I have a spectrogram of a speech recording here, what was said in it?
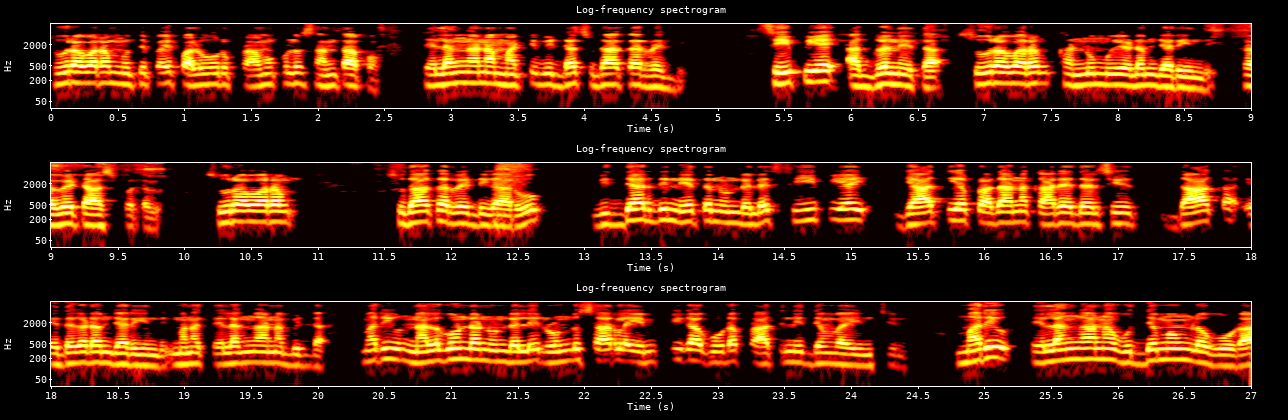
సూరవరం మృతిపై పలువురు ప్రముఖులు సంతాపం. తెలంగాణ మట్టి బిడ్డ సుధాకర్ రెడ్డి. సిపిఐ అగ్రనేత. సూరవరం కన్నుమూయడం జరిగింది. Private hospital. సూరవరం సుధాకర్ రెడ్డి గారు విద్యార్థి నేత నుండే సిపిఐ జాతీయ ప్రధాన కార్యదర్శి దాకా ఎదగడం జరిగింది. మన తెలంగాణ బిడ్డ. మరియు నల్గొండ నుండి రెండు సార్ల ఎంపీగా కూడా ప్రాతినిధ్యం వహించింది మరియు తెలంగాణ ఉద్యమంలో కూడా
